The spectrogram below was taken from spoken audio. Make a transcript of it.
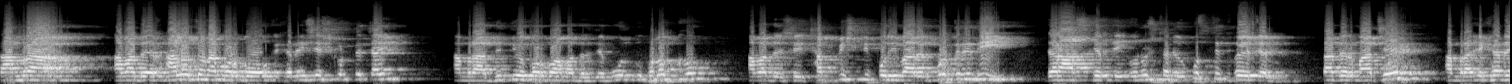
তা আমরা আমাদের আলোচনা পর্ব এখানেই শেষ করতে চাই। আমরা দ্বিতীয় পর্ব আমাদের যে মূল উপলক্ষ, আমাদের সেই ছাব্বিশটি পরিবারের প্রতিনিধি যারা আজকের এই অনুষ্ঠানে উপস্থিত হয়েছেন তাদের মাঝে আমরা এখানে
